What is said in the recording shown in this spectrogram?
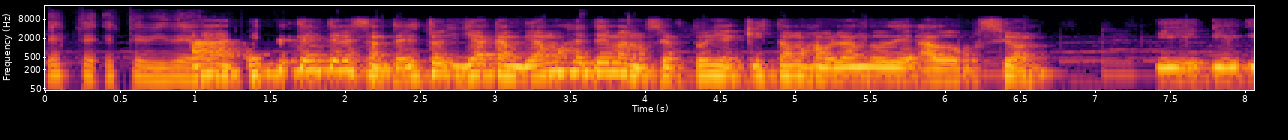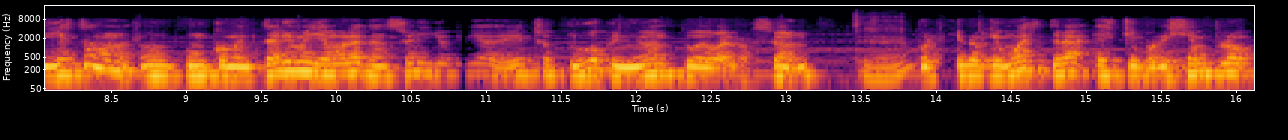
este, este video. Ah, este está interesante. Esto ya cambiamos de tema, ¿no es cierto? Y aquí estamos hablando de adopción. Y, y, este un, un, comentario me llamó la atención y yo quería, de hecho, tu opinión, tu evaluación, porque lo que muestra es que, por ejemplo,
